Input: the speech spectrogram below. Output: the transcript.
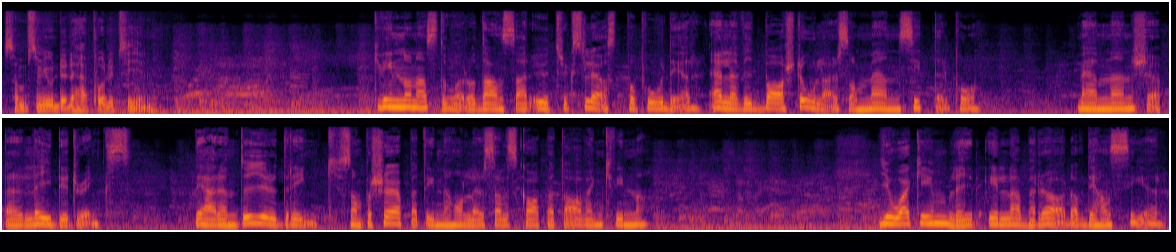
Som, som gjorde det här på rutin. Kvinnorna står och dansar uttryckslöst på podier eller vid barstolar som män sitter på. Männen köper lady drinks. Det är en dyr drink som på köpet innehåller sällskapet av en kvinna. Joakim blir illa berörd av det han ser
